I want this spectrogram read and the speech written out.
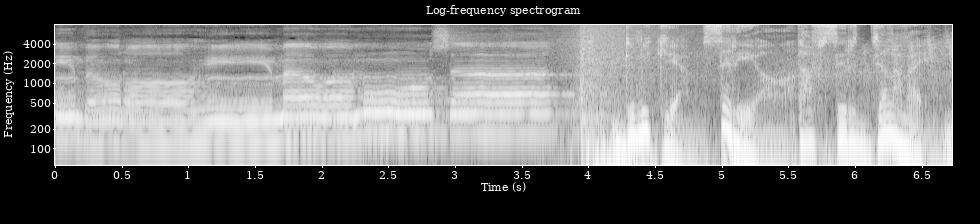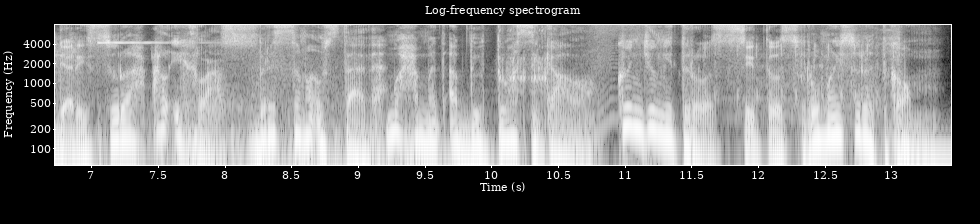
إبراهيم وموسى. Demikian serial Tafsir Jalalain dari Surah Al-Ikhlas bersama Ustaz Muhammad Abdul Tuasikal. Kunjungi terus situs rumaisurah.com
